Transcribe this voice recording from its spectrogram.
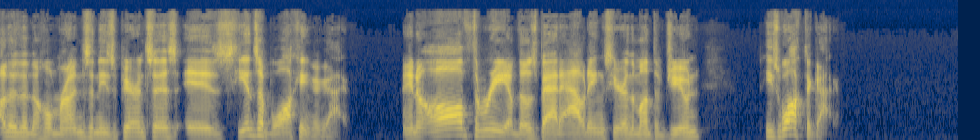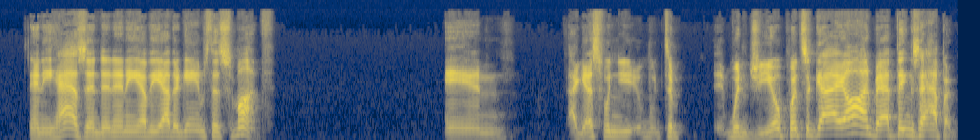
other than the home runs in these appearances, is he ends up walking a guy. In all three of those bad outings here in the month of June, he's walked a guy. And he hasn't in any of the other games this month. And I guess when you to when Gio puts a guy on, bad things happen.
